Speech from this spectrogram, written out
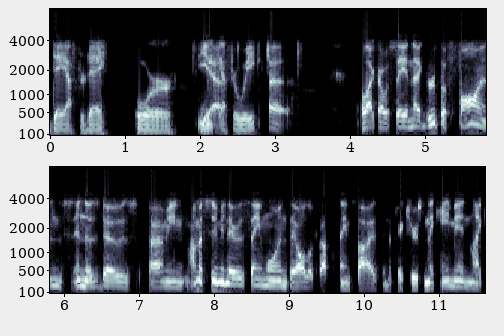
day after day or week yeah. after week? Uh, like I was saying, that group of fawns in those does, I mean, I'm assuming they were the same ones. They all looked about the same size in the pictures, and they came in like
